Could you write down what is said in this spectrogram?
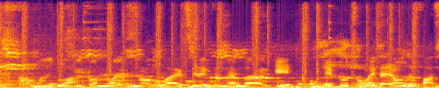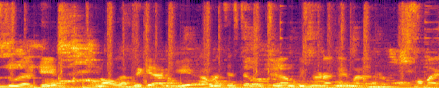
আসসালামু আলাইকুম আমি তন্ময় নগা ওয়াইসির একজন মেম্বার আর কি। এই প্রথম এটাই আমাদের ফার্স্ট ট্যুর আর কি নগা থেকে আর কি। আমরা চেষ্টা করছিলাম বিষয়টাকে মানে সবাই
